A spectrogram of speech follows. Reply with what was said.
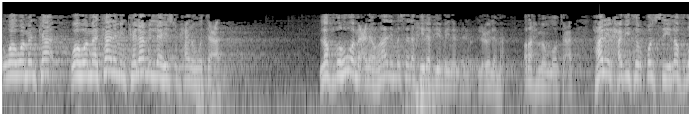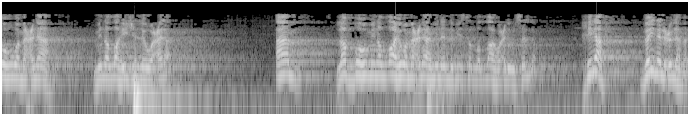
وهو, من كان وهو ما كان من كلام الله سبحانه وتعالى. لفظه ومعناه. هذه مسألة خلافية بين العلماء رحمهم الله تعالى. هل الحديث القدسي لفظه ومعناه من الله جل وعلا؟ أم لفظه من الله ومعناه من النبي صلى الله عليه وسلم؟ خلاف بين العلماء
